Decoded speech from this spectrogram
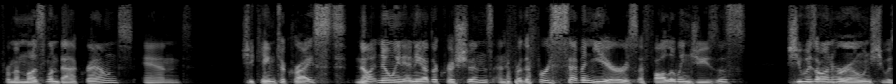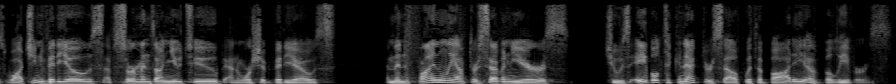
from a Muslim background, and she came to Christ not knowing any other Christians. And for the first seven years of following Jesus, she was on her own. She was watching videos of sermons on YouTube and worship videos. And then finally, after seven years, she was able to connect herself with a body of believers.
